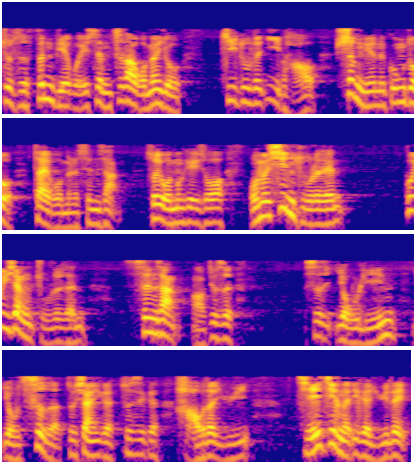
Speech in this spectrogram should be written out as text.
就是分别为圣，知道我们有。基督的义袍，圣灵的工作在我们的身上，所以我们可以说，我们信主的人，归向主的人身上啊，就是是有鳞有刺的，就像一个，这是一个好的鱼，洁净的一个鱼类。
